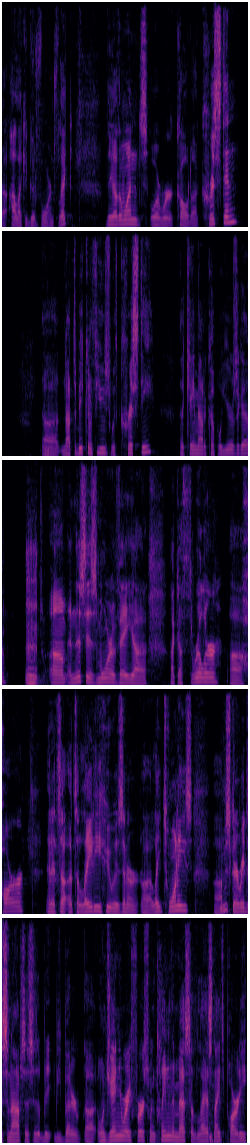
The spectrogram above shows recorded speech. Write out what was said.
uh, I like a good foreign flick. The other ones or were called uh, Kristen, uh, not to be confused with Christy, that came out a couple years ago. Mhm. Um, and this is more of a uh, like a thriller uh, horror, and it's a it's a lady who is in her uh, late twenties. Uh, I'm just going to read the synopsis. It'll be, be better. Uh, on January 1st, when cleaning the mess of last night's party,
